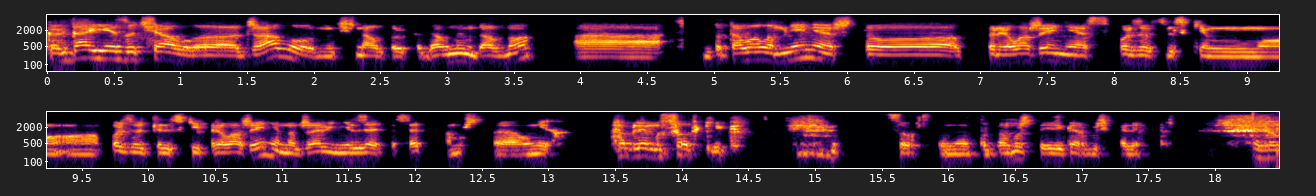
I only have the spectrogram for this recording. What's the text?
Когда я изучал э, Java, начинал только давным-давно, а, бытовало мнение, что приложения с пользовательским, э, пользовательские приложения на Java нельзя писать, потому что у них проблемы с откликом. Собственно, потому что есть garbage collector. Ну,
